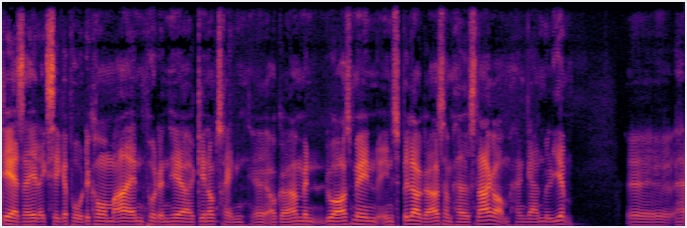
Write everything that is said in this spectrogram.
det er jeg altså heller ikke sikker på. Det kommer meget an på den her genoptræning øh, at gøre. Men du har også med en, en spiller at gøre, som havde snakket om, han gerne vil hjem. Øh, han,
